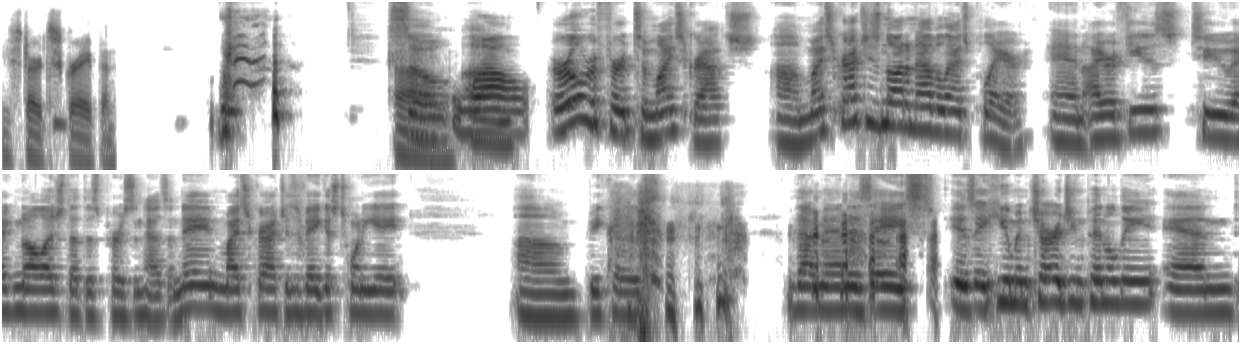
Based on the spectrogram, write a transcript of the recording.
you start scraping. So, Um, Well- Earl referred to my scratch. Um, my scratch is not an Avalanche player, and I refuse to acknowledge that this person has a name. My scratch is Vegas twenty eight, um, because that man is a is a human charging penalty, and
